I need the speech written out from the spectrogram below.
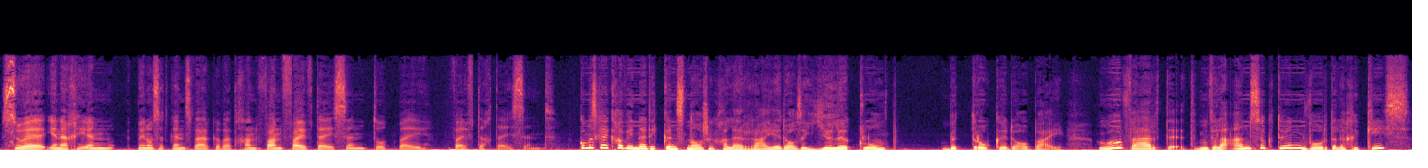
So enige een meen ons het kunswerke wat gaan van 5000 tot by 50000. Kom ons kyk gou weer na die kunstenaars en gallerye. Daar's 'n hele klomp betrokke daarbey. Hoe werk dit? Moet hulle aansoek doen? Word hulle gekies?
